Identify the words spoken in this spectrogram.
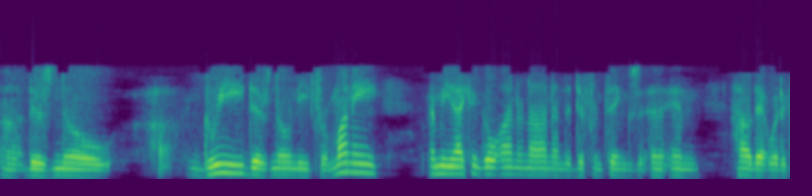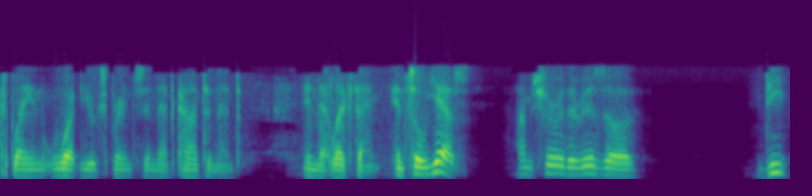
Uh, there's no uh, greed. There's no need for money. I mean, I can go on and on on the different things and, and how that would explain what you experience in that continent in that lifetime. And so, yes, I'm sure there is a deep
